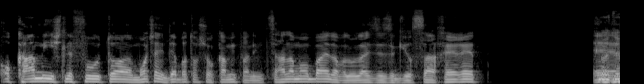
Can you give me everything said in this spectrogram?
Okami ישלפו אותו, למרות שאני די בטוח ש Okami כבר נמצא על ה mobile, אבל אולי זה איזה גרסה אחרת. לא יודע.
